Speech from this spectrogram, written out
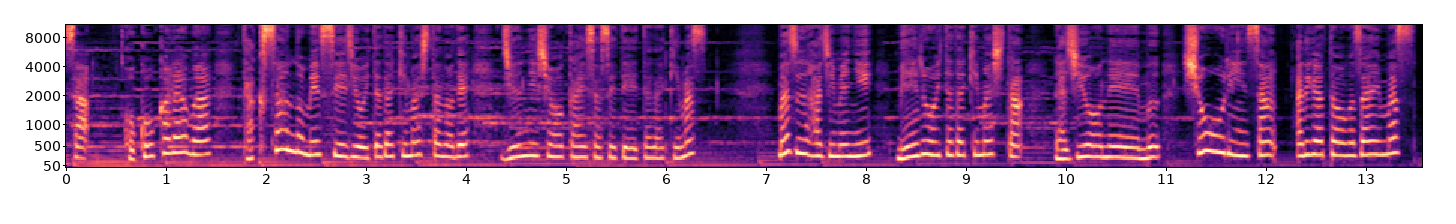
さあ、ここからはたくさんのメッセージをいただきましたので、順に紹介させていただきます。まずはじめにメールをいただきました。ラジオネーム、しょうりんさん、ありがとうございます。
